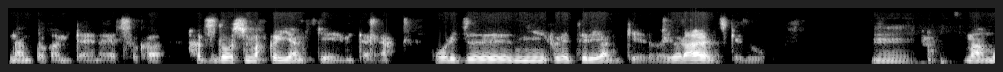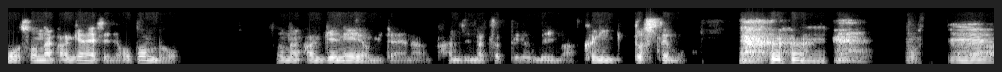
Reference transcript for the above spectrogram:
なんとかみたいなやつとか、発動しまくりやんけみたいな、法律に触れてるやんけとかいろいろあるんですけど、うん。まあもうそんなん関係ないですよね、ほとんど。そんなん関係ねえよみたいな感じになっちゃってるんで、今、国としても。うん そうね。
